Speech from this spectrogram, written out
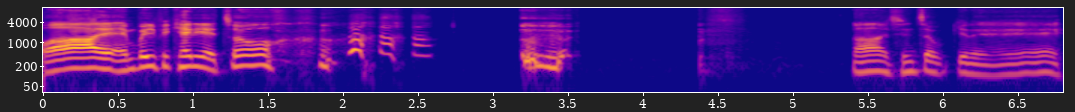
와 MVP carry했죠? 아 진짜 웃기네.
